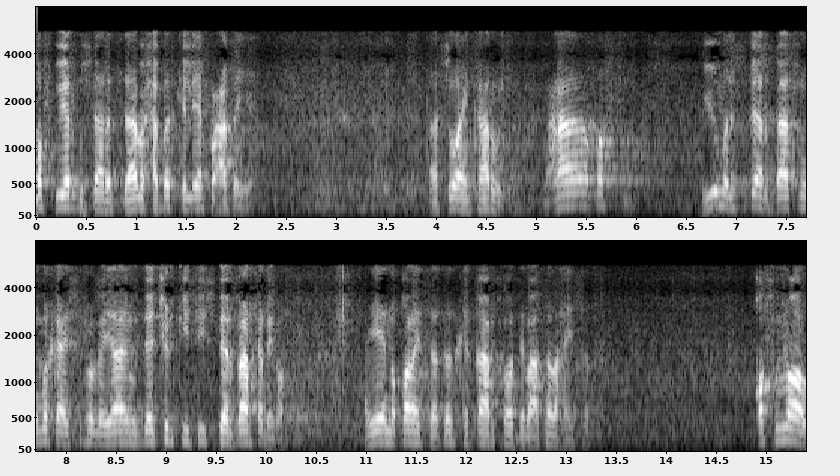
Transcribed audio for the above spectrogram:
qofku yar busaarasaabo xabad keliya ku caddaya taasi waa inkaar wey macnaha qofki human spare bat muu markaa isu rogayaa inuu dee jirhkiisii spare bat ka dhigo. Ayay noqonaysaa dadka qaarkood dhibaatada haysata qof nool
